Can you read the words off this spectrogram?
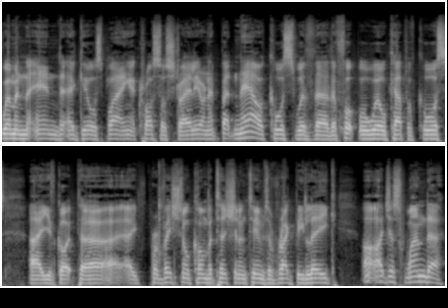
women and uh, girls playing across Australia. And but now, of course, with uh, the Football World Cup, of course, uh, you've got uh, a professional competition in terms of rugby league. I just wonder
